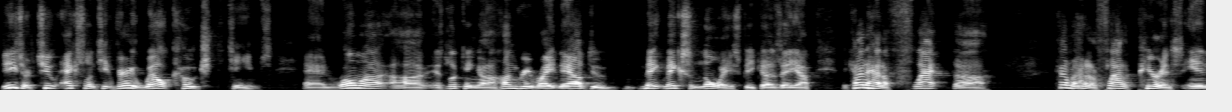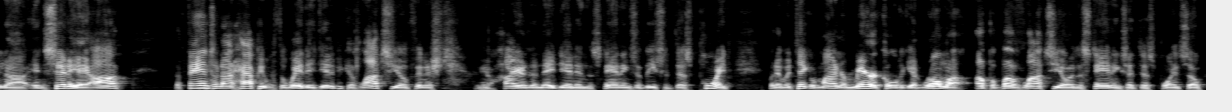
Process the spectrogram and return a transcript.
These are two excellent, te- very well coached teams. And Roma uh, is looking uh, hungry right now to make make some noise because they uh, they kind of had a flat uh, kind of had a flat appearance in uh, in Serie A. The fans are not happy with the way they did it because Lazio finished you know, higher than they did in the standings, at least at this point. But it would take a minor miracle to get Roma up above Lazio in the standings at this point. So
